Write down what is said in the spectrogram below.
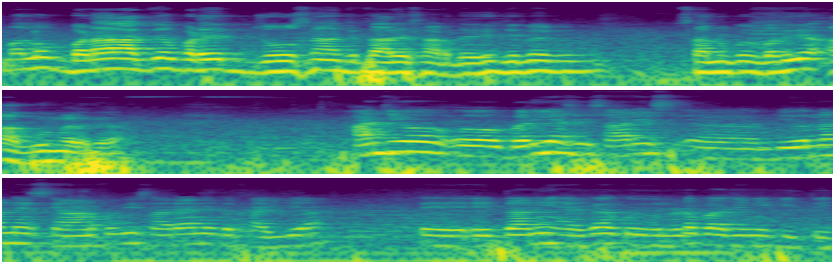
ਮਤਲਬ ਬੜਾ ਅੱਜ ਬੜੇ ਜੋਸ਼ ਨਾਲ ਜਕਾਰੇ ਛੱਡਦੇ ਸੀ ਜਿਵੇਂ ਵੀ ਸਾਨੂੰ ਕੋਈ ਵਧੀਆ ਆਗੂ ਮਿਲ ਗਿਆ। ਹਾਂਜੀ, ਉਹ ਉਹ ਵਧੀਆ ਸੀ ਸਾਰੇ ਸ- ਅਹ, ਵੀ ਉਹਨਾਂ ਨੇ ਸਿਆਣਪ ਵੀ ਸਾਰਿਆਂ ਨੇ ਦਿਖਾਈ ਆ ਤੇ ਇਦਾਂ ਨਹੀਂ ਹੈਗਾ, ਕੋਈ ਹੁੱਲੜਬਾਜ਼ੀ ਨਹੀਂ ਕੀਤੀ।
